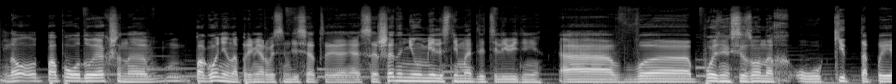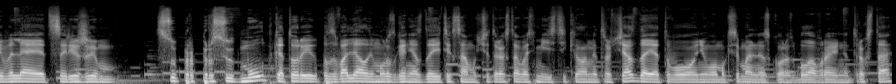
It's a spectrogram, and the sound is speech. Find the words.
Ну, по поводу экшена, погони, например, 80-е они совершенно не умели снимать для телевидения. А в поздних сезонах у Китта появляется режим Super Pursuit Mode, который позволял ему разгоняться до этих самых 480 км в час. До этого у него максимальная скорость была в районе 300.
